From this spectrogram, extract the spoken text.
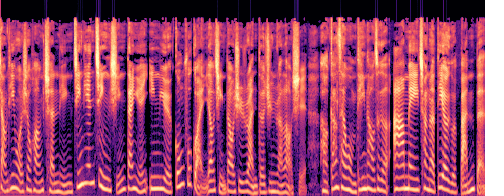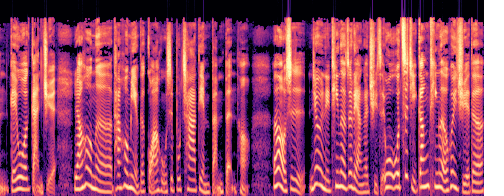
想听我是黄晨林，今天进行单元音乐功夫馆，邀请到是阮德军阮老师。好，刚才我们听到这个阿妹唱的第二个版本，给我感觉。然后呢，它后面有个刮胡是不插电版本，哈。何老师，就你听了这两个曲子，我我自己刚听了会觉得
